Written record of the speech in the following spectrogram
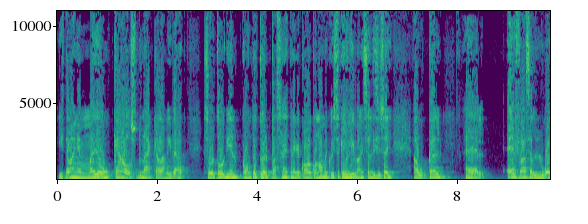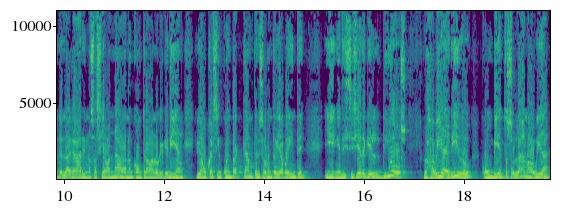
y estaban en medio de un caos, de una calamidad. Sobre todo aquí en el contexto del pasaje tiene que ver con lo económico. Dice que ellos iban, dice el 16, a buscar el Efas al lugar del lagar y no saciaban nada, no encontraban lo que querían. Iban a buscar 50 cántaros y solamente había 20. Y en el 17 que el Dios los había herido con un viento solano, había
